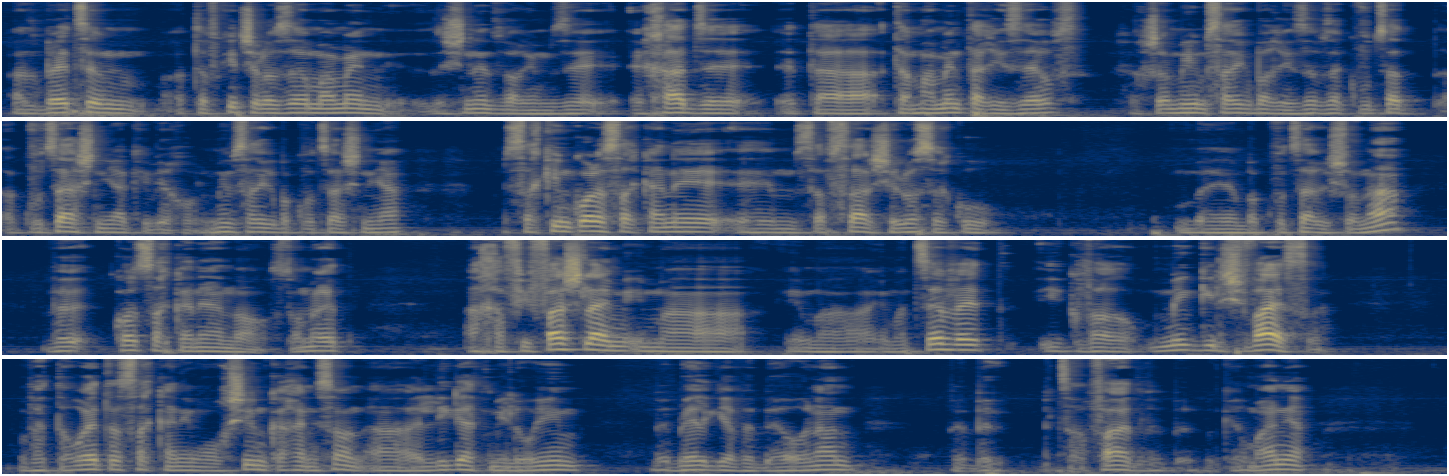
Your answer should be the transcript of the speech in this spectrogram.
אז בעצם התפקיד של עוזר מאמן זה שני דברים. זה, אחד זה את ה, אתה מאמן את הריזרבס, עכשיו מי משחק בריזרבס? זה הקבוצה, הקבוצה השנייה כביכול. מי משחק בקבוצה השנייה? משחקים כל השחקני אה, ספסל שלא שיחקו ב- בקבוצה הראשונה, וכל שחקני הנוער. זאת אומרת, החפיפה שלהם עם, ה, עם, ה, עם הצוות היא כבר מגיל 17. ואתה רואה את השחקנים רוכשים ככה ניסיון, הליגת מילואים בבלגיה ובהולנד ובצרפת ובגרמניה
